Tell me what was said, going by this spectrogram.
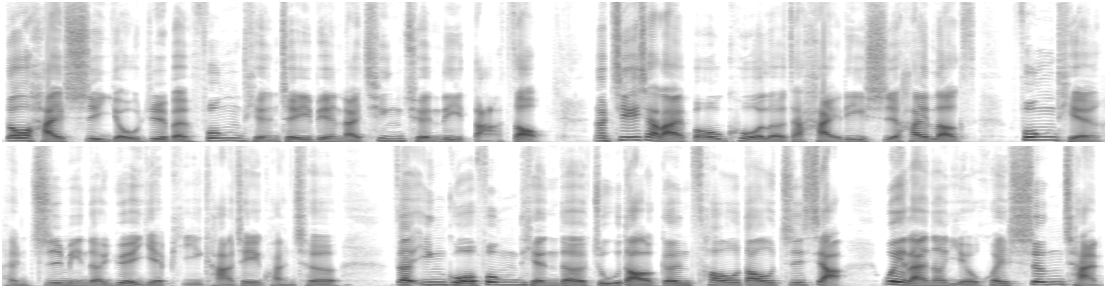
都还是由日本丰田这一边来倾全力打造。那接下来包括了在海力士 High Lux，丰田很知名的越野皮卡这一款车，在英国丰田的主导跟操刀之下，未来呢也会生产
